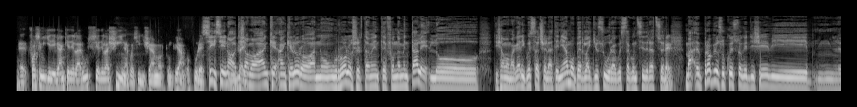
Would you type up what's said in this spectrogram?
eh, forse mi chiedevi anche della Russia e della Cina, così diciamo, concludiamo. Oppure sì, sì, no, diciamo anche, anche, loro hanno un ruolo certamente fondamentale. Lo diciamo, magari questa ce la teniamo per la chiusura, questa considerazione. Eh. Ma eh, proprio su questo che dicevi mh, mm,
